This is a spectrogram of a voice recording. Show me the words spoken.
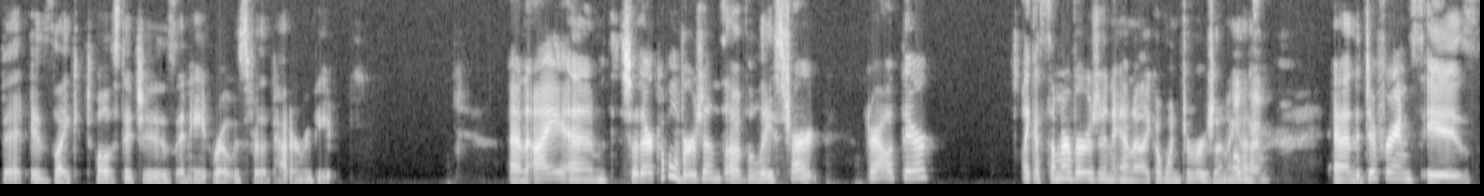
bit is like 12 stitches and eight rows for the pattern repeat. And I am, so there are a couple versions of the lace chart that are out there, like a summer version and like a winter version, I guess. And the difference is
